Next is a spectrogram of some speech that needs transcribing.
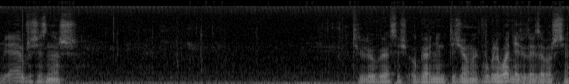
Wiem, że się znasz. Ty lubię, jesteś ogarnięty ziomek. W ogóle ładnie tutaj, zobaczcie.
